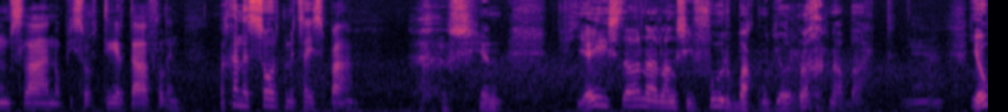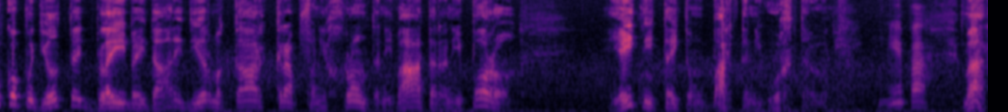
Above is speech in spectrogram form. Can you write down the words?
omslaan op die sorteertafel en begin 'n sort met sy spaan? Ocean, jy staan daar langs die voerbak met jou rug na Bart. Ja. Jou kop moet heeltyd bly by daardie deurmekaar krap van die grond en die water en die porrel. Jy het nie tyd om Bart in die oog te hou nie. Nee pa. Maar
